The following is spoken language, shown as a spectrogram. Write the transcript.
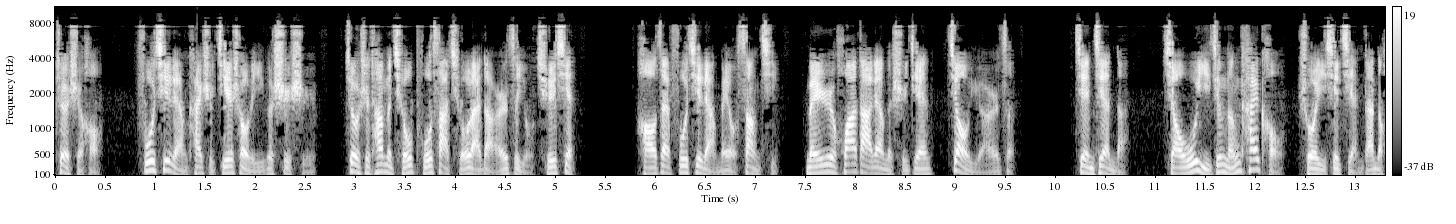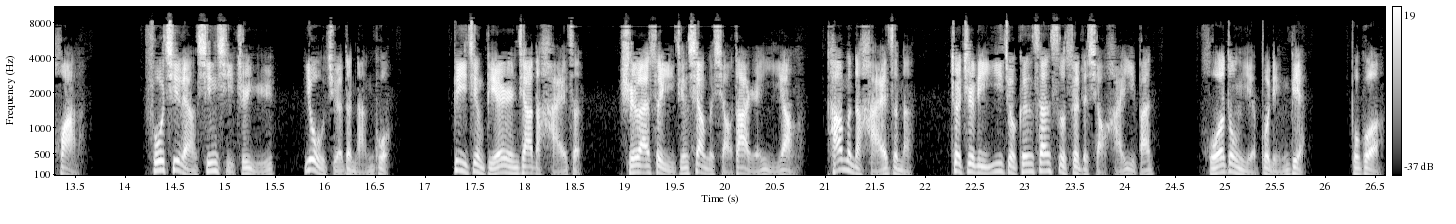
这时候，夫妻俩开始接受了一个事实，就是他们求菩萨求来的儿子有缺陷。好在夫妻俩没有丧气，每日花大量的时间教育儿子。渐渐的，小吴已经能开口说一些简单的话了。夫妻俩欣喜之余，又觉得难过。毕竟别人家的孩子十来岁已经像个小大人一样了，他们的孩子呢，这智力依旧跟三四岁的小孩一般，活动也不灵便。不过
